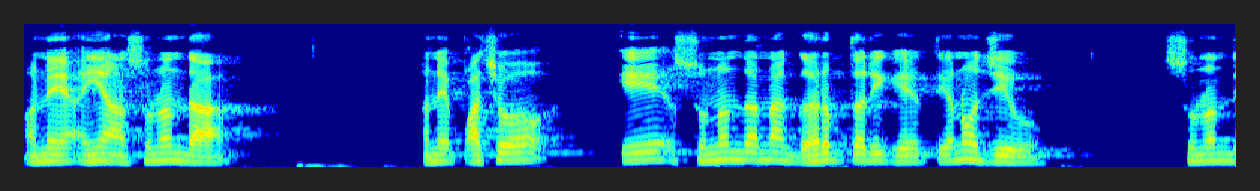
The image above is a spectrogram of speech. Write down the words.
અને અહીંયા સુનંદા અને પાછો એ સુનંદાના ગર્ભ તરીકે તેનો જીવ સુનંદ,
